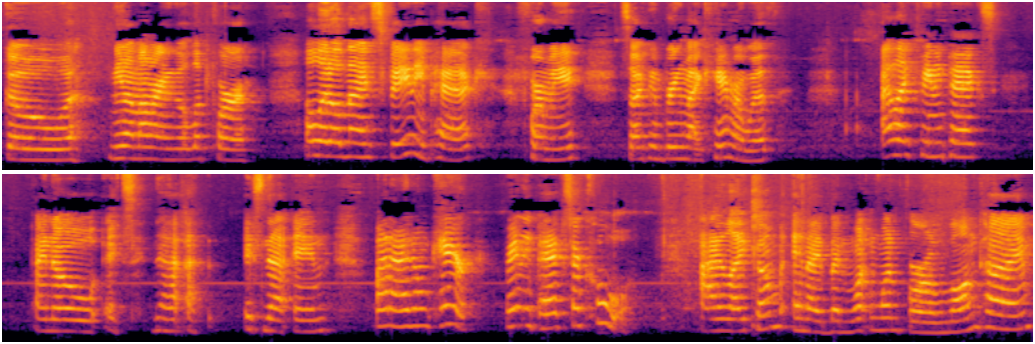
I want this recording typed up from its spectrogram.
go, me and my mom are gonna go look for a little nice fanny pack for me so I can bring my camera with. I like fanny packs. I know it's not it's not in, but I don't care. Fanny packs are cool. I like them and I've been wanting one for a long time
